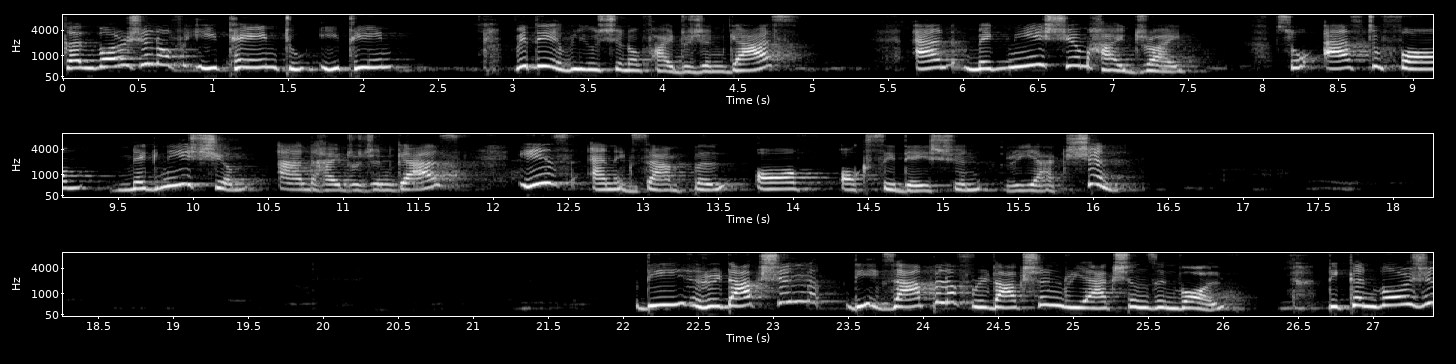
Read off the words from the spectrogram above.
Conversion of ethane to ethene with the evolution of hydrogen gas and magnesium hydride so as to form magnesium and hydrogen gas is an example of oxidation reaction. The reduction, the example of reduction reactions involve the conversion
